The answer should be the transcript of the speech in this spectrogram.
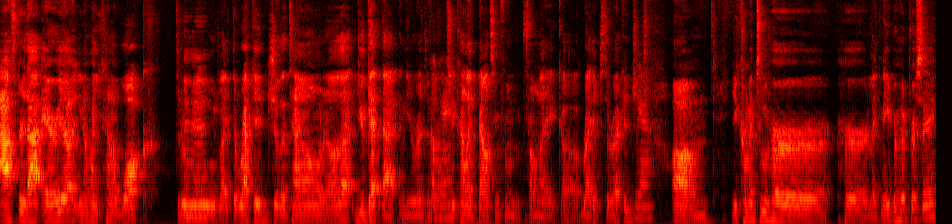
after that area, you know how you kind of walk through like the wreckage of the town and all that. You get that in the original. Okay. So you're kind of like bouncing from from like uh, wreckage to wreckage Yeah. um you come into her her like neighborhood per se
